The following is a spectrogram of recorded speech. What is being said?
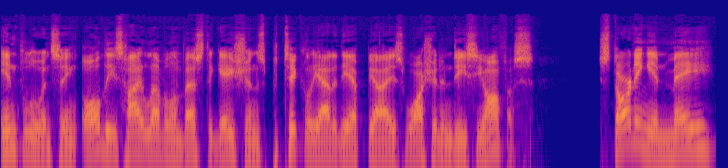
influencing all these high level investigations, particularly out of the FBI's Washington, D.C. office. Starting in May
